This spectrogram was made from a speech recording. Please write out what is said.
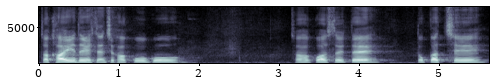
자, 가이드 1cm 갖고 오고, 자, 갖고 왔을 때, 똑같이,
